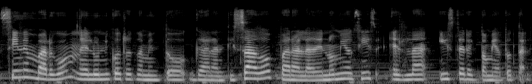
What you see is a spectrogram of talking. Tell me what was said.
Sin embargo, el único tratamiento garantizado para la adenomiosis es la histerectomía total,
